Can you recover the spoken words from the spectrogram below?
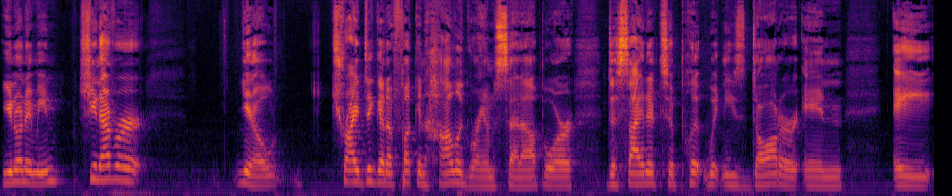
You know what I mean? She never you know tried to get a fucking hologram set up or decided to put Whitney's daughter in a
